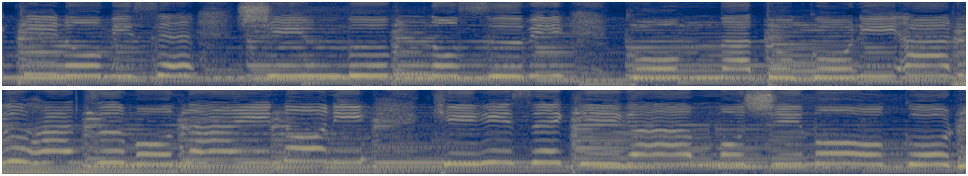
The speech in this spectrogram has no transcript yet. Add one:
先の店新聞の隅こんなとこにあるはずもないのに奇跡がもしも起こる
